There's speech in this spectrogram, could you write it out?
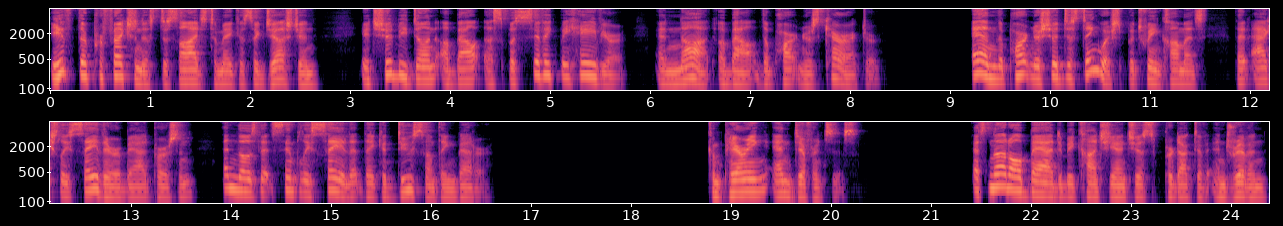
If the perfectionist decides to make a suggestion, it should be done about a specific behavior and not about the partner's character. And the partner should distinguish between comments that actually say they're a bad person and those that simply say that they could do something better. Comparing and differences. It's not all bad to be conscientious, productive, and driven,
